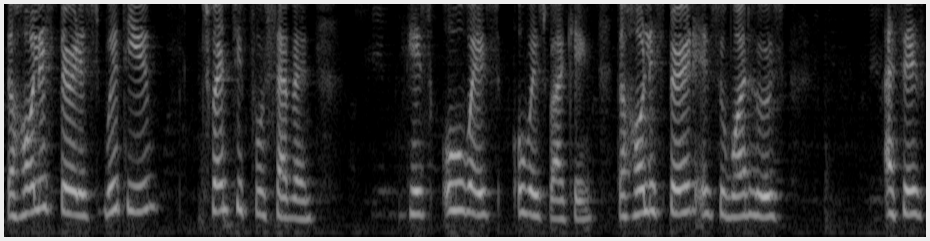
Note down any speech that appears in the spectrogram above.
The Holy Spirit is with you 24 7. He's always, always working. The Holy Spirit is the one who's as if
